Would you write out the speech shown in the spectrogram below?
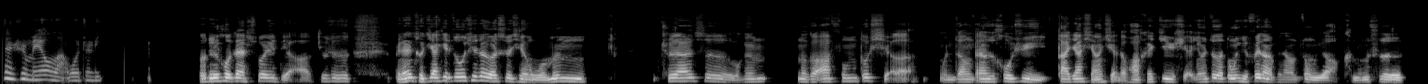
暂时没有了，我这里。我最后再说一点啊，就是美联储加息周期这个事情，我们虽然是我跟那个阿峰都写了文章，但是后续大家想写的话可以继续写，因为这个东西非常非常重要，可能是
